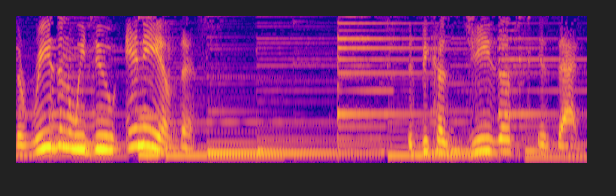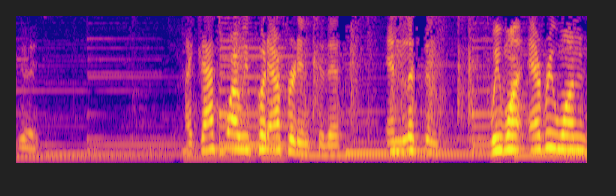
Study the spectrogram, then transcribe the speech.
the reason we do any of this is because Jesus is that good. Like, that's why we put effort into this. And listen, we want everyone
